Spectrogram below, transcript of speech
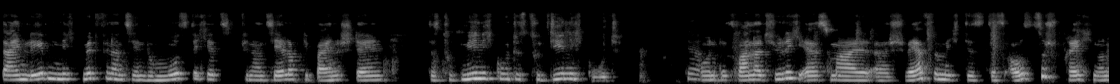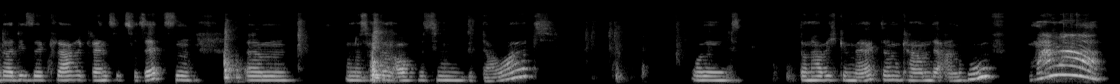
dein Leben nicht mitfinanzieren, du musst dich jetzt finanziell auf die Beine stellen, das tut mir nicht gut, das tut dir nicht gut. Ja. Und es war natürlich erstmal äh, schwer für mich, das, das auszusprechen und da diese klare Grenze zu setzen. Ähm, und das hat dann auch ein bisschen gedauert. Und dann habe ich gemerkt, dann kam der Anruf, Mama,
